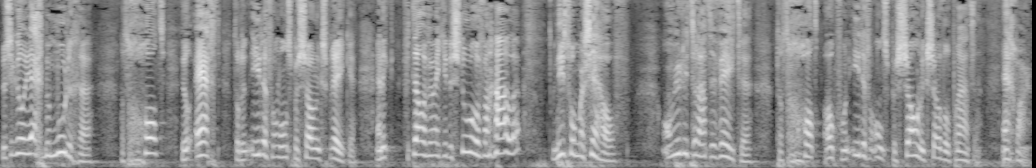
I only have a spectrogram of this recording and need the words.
Dus ik wil je echt bemoedigen. Dat God wil echt tot een ieder van ons persoonlijk spreken. En ik vertel even met je de stoere verhalen. Niet voor mezelf. Om jullie te laten weten dat God ook voor ieder van ons persoonlijk zo wil praten. Echt waar.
